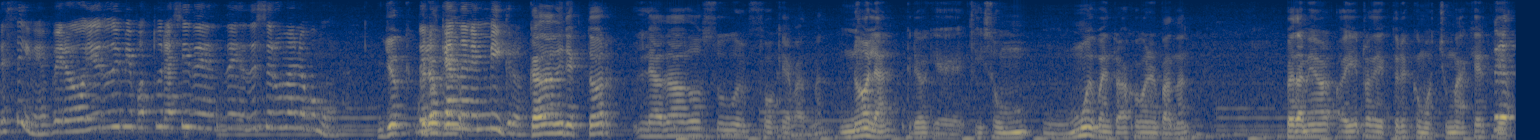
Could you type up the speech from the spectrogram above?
de cine, pero yo doy mi postura así de, de, de ser humano común, yo de creo los que, que andan en micro. cada director le ha dado su enfoque a Batman. Nolan creo que hizo un, un muy buen trabajo con el Batman. Pero también hay otros directores como Schumacher Pero- que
